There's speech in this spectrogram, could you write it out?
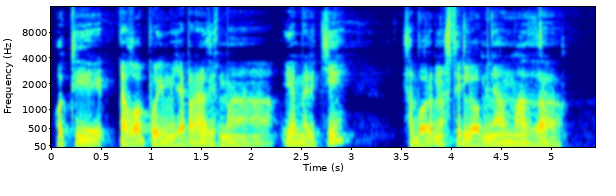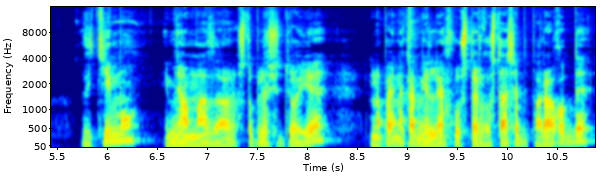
ότι εγώ που είμαι για παράδειγμα η Αμερική θα μπορώ να στείλω μια ομάδα δική μου ή μια ομάδα στο πλαίσιο του ΟΗΕ να πάει να κάνει ελέγχους στα εργοστάσια που παράγονται,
